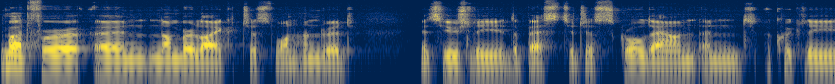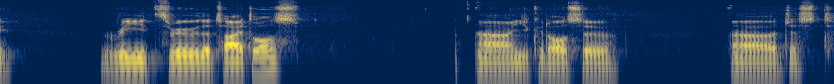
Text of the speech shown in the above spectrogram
but for a number like just 100, it's usually the best to just scroll down and quickly read through the titles. Uh, you could also uh, just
